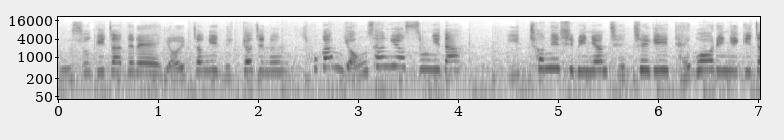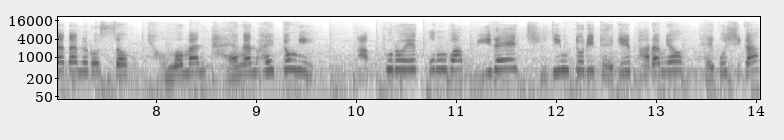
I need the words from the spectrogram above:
우수 기자들의 열정이 느껴지는 소감 영상이었습니다. 2022년 제7기 대구 어린이 기자단으로서 경험한 다양한 활동이 앞으로의 꿈과 미래의 디딤돌이 되길 바라며 대구시가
